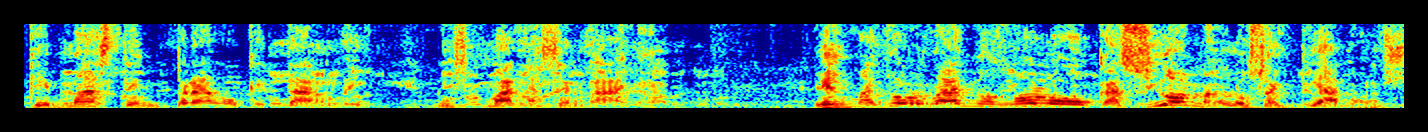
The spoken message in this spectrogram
que más temprano que tarde nos van a hacer daño. El mayor daño no lo ocasionan los haitianos.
